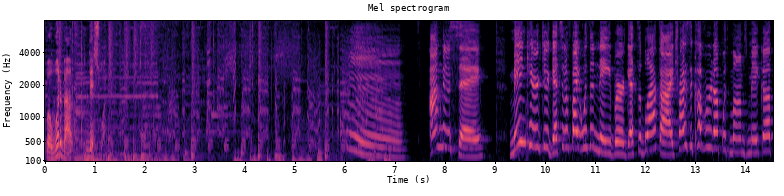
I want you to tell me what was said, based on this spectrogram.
Well, what about this one? Main character gets in a fight with a neighbor, gets a black eye, tries to cover it up with mom's makeup.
